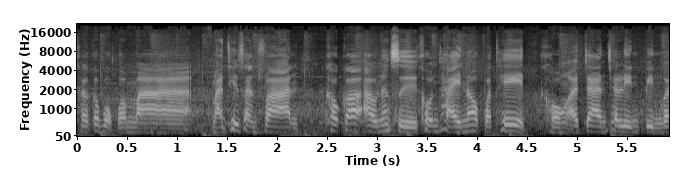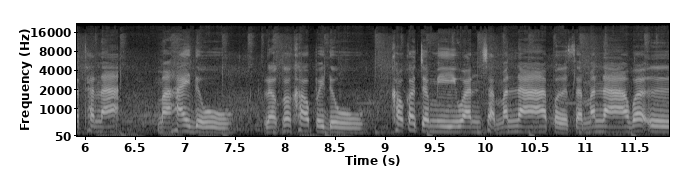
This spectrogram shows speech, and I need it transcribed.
เขาก็บอกว่ามามาที่ซันฟานเขาก็เอาหนังสือคนไทยนอกประเทศของอาจารย์ชลินปิ่นวัฒนะมาให้ดูแล้วก็เข้าไปดู เขาก็จะมีวันสัมมนา เปิดสัมมนาว่าเออ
